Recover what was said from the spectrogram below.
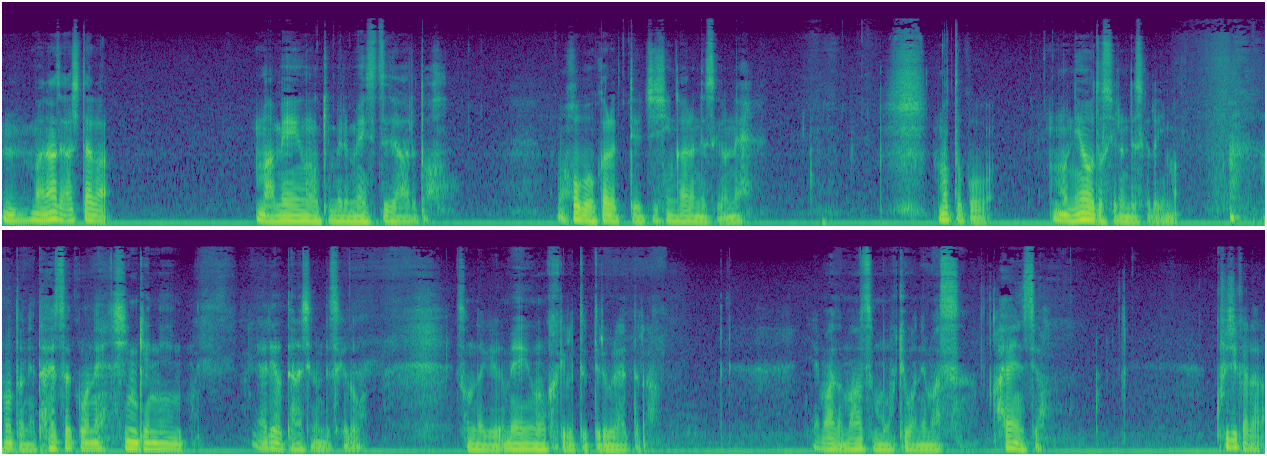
うん。まあなぜ明日がまあ命運を決める面接であると、まあ、ほぼ受かるっていう自信があるんですけどね。もっとこうもう寝ようとしてるんですけど今。もっとね対策をね真剣にやれよって話なんですけど。そんだけ命運をかけるって言ってるぐらいやったら。いやまだまずもう今日は寝ます。早いんですよ。9時から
